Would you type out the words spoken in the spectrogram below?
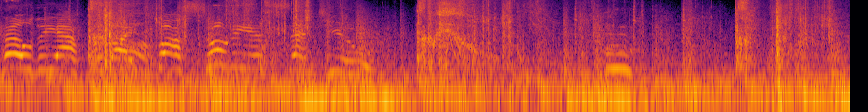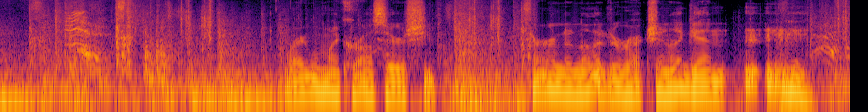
Tell the afterlife Bostonius sent you! Right when my crosshair, she turned another direction again.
